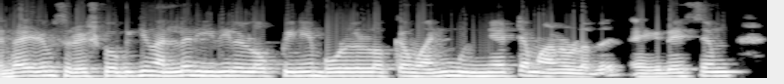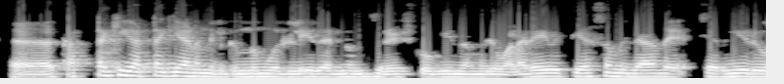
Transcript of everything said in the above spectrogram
എന്തായാലും സുരേഷ് ഗോപിക്ക് നല്ല രീതിയിലുള്ള ഒപ്പീനിയൻ പോളുകളിലൊക്കെ വൻ മുന്നേറ്റമാണുള്ളത്. ഏകദേശം കട്ടക്ക് കട്ടക്കാണ് നിൽക്കുന്നത് മുരളീധരനും സുരേഷ് ഗോപിയും തമ്മിൽ. വളരെ വ്യത്യാസമില്ലാതെ ചെറിയൊരു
